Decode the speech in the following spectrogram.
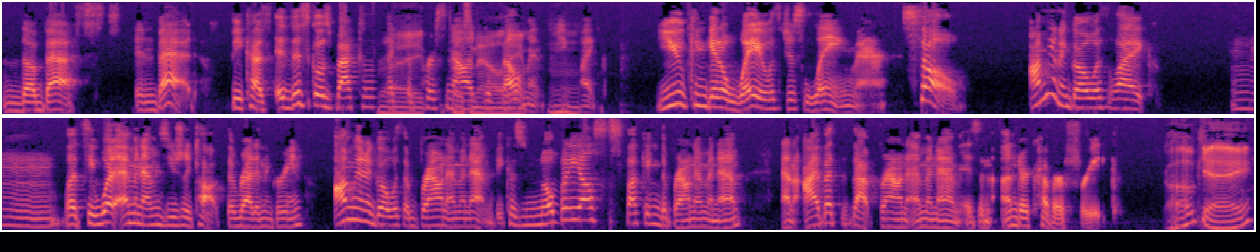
the best in bed because it, this goes back to like the personality, personality. development thing. Mhm. Like you can get away with just laying there. So I'm gonna go with like, mm, let's see, what M and M's usually talk, the red and the green. I'm gonna go with a brown M and m because nobody else is fucking the brown M and m and I bet that that brown M and m is an undercover freak. okay.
